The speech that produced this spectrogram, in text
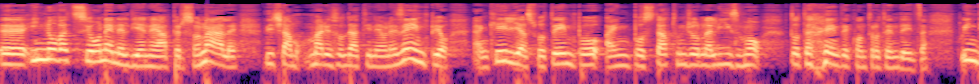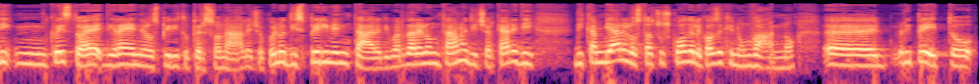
eh, innovazione nel DNA personale. Diciamo, Mario Soldati ne è un esempio, anche egli a suo tempo ha impostato un giornalismo totalmente controtendenza. Quindi mh, questo è direi nello spirito personale, cioè quello di sperimentare, di guardare lontano e di cercare di, di cambiare lo status quo delle cose che non vanno. Eh, ripeto,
